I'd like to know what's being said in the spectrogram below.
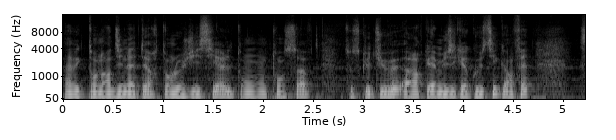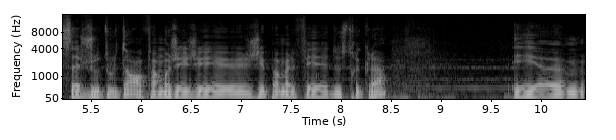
avec ton ordinateur, ton logiciel, ton, ton soft, tout ce que tu veux. Alors que la musique acoustique, en fait, ça joue tout le temps. Enfin, moi, j'ai- pas mal fait de ce truc-là. Et euh,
